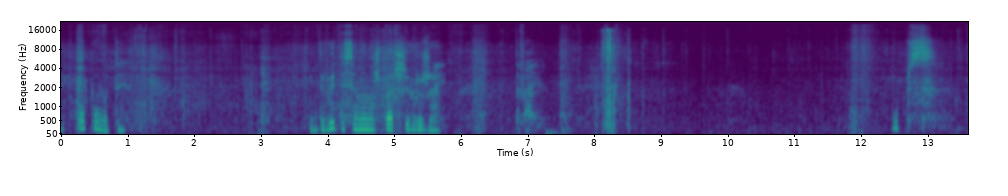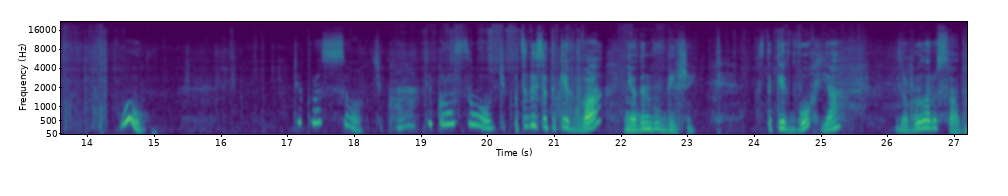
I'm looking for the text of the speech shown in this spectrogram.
відкопувати і дивитися на наш перший врожай. Давай. Упс. Ти красавчик, а, ти красавчик. Оце десь таких два. Ні, один був більший. З таких двох я зробила розсаду.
